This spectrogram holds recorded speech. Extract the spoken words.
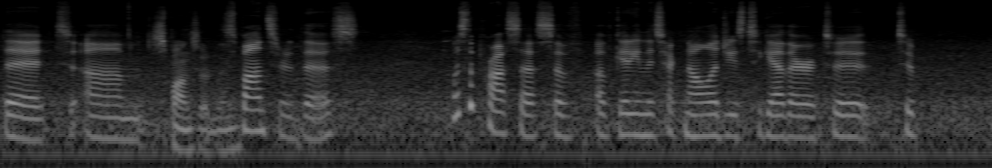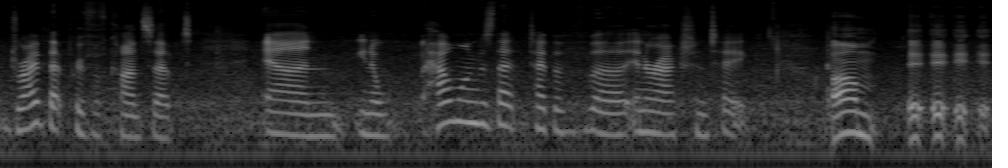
that um, sponsored sponsored this. What's the process of, of getting the technologies together to, to drive that proof of concept? And, you know, how long does that type of uh, interaction take? Um, it, it, it,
